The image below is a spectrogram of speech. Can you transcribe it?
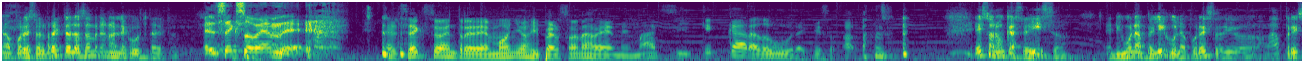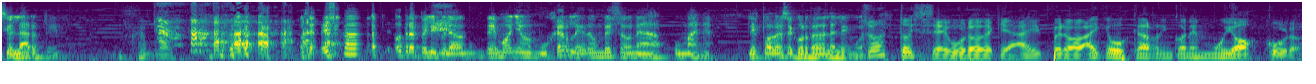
No, por eso, el resto de los hombres no les gusta esto. El sexo vende. El sexo entre demonios y personas vende. Maxi, qué cara dura que eso. Ah, Eso nunca se hizo. En ninguna película, por eso digo, aprecio el arte. bueno, O sea, es otra, otra película donde un demonio mujer le da un beso a una humana. Después de haberse cortado la lengua. yo estoy seguro de que hay, pero hay que buscar rincones muy oscuros.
